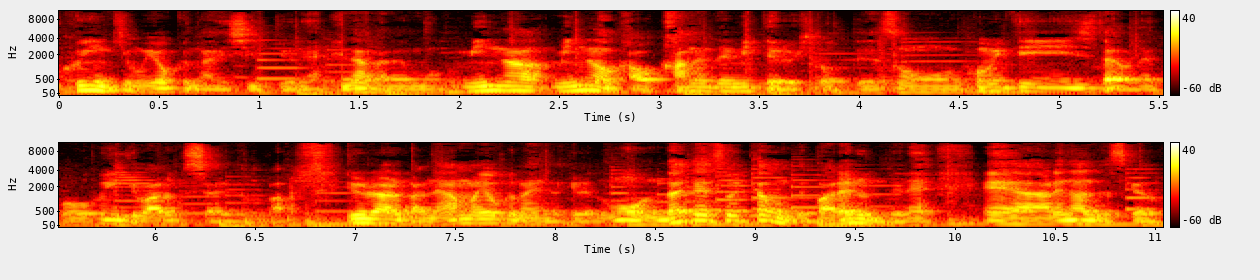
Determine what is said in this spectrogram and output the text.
雰囲気も良くないしっていうね。なんかね、もうみんな、みんなの顔金で見てる人って、そのコミュニティ自体をね、こう雰囲気悪くしたりとか、いろいろあるからね、あんま良くないんだけれども、大体そういったのってバレるんでね、えー、あれなんですけど、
